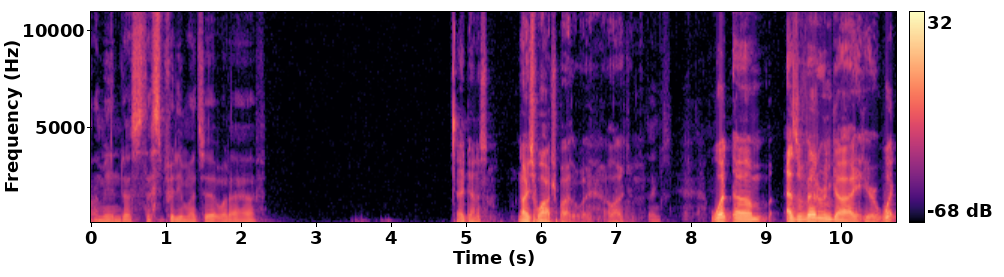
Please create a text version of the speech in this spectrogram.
I mean, that's that's pretty much it. What I have. Hey, Dennis. Nice watch, by the way. I like it. Thanks. What, um, as a veteran guy here, what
